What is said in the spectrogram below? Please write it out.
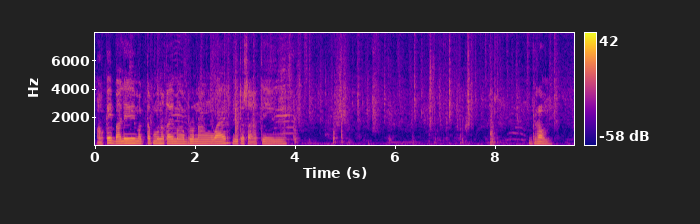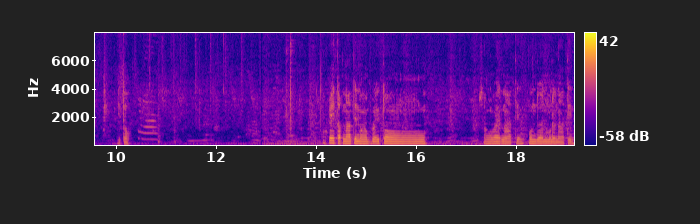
Okay bali magtap muna tayo mga bro ng wire dito sa ating ground. Ito. Okay tap natin mga bro. Itong isang wire natin. Punduan muna natin.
